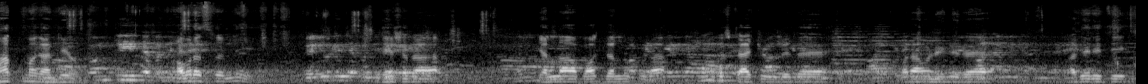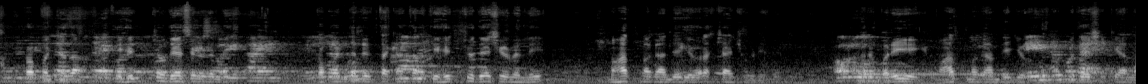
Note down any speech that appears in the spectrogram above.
ಮಹಾತ್ಮ ಗಾಂಧಿಯವರು ಅವರ ಹೆಸರಲ್ಲಿ ದೇಶದ ಎಲ್ಲ ಭಾಗದಲ್ಲೂ ಕೂಡ ಸ್ಟ್ಯಾಚ್ಯೂಗಳಿದೆ ಬಡಾವಣೆಗಳಿದೆ ಅದೇ ರೀತಿ ಪ್ರಪಂಚದ ಅತಿ ಹೆಚ್ಚು ದೇಶಗಳಲ್ಲಿ, ಪ್ರಪಂಚದಲ್ಲಿರ್ತಕ್ಕಂಥ ಅತಿ ಹೆಚ್ಚು ದೇಶಗಳಲ್ಲಿ ಮಹಾತ್ಮ ಗಾಂಧೀಜಿಯವರ ಸ್ಟ್ಯಾಚ್ಯೂಗಳಿದೆ ಅಂದರೆ ಬರೀ ಮಹಾತ್ಮ ಗಾಂಧೀಜಿಯವರು ನಮ್ಮ ದೇಶಕ್ಕೆ ಅಲ್ಲ,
